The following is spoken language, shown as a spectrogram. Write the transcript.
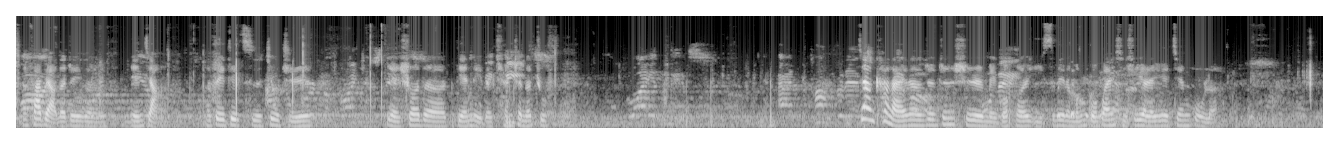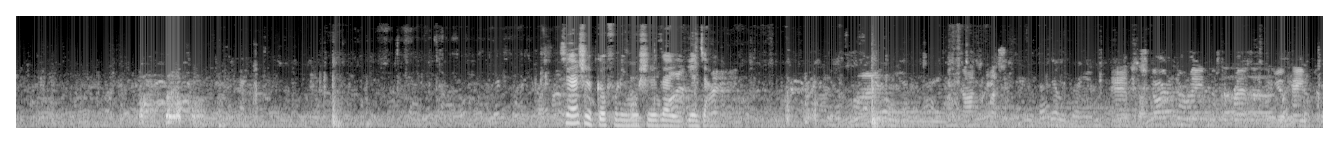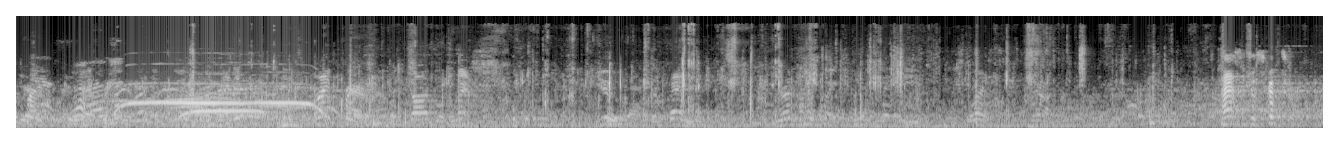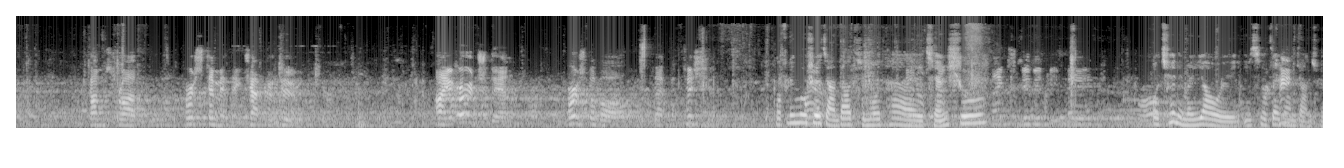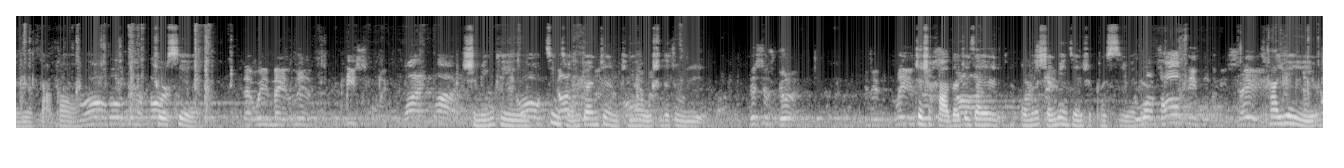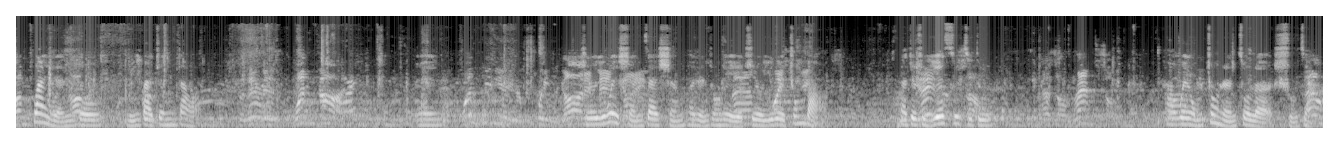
他发表的这个演讲和对这次就职演说的典礼的全程的祝福。这样看来呢，这真是美国和以色列的盟国关系是越来越坚固了。现在是格弗林牧师在演讲。The passage of scripture comes from 1 Timothy chapter 2. I urge then, first of all, that petition. 我弗林牧师讲到提摩太前书，我劝你们要为一切在上掌权的祷告、祝谢，使民可以敬虔端正、平安无事的度日。这是好的，这在我们的神面前是可喜悦的。他愿意万人都明白真道。嗯，只有一位神在神和人中间，也只有一位中保，那就是耶稣基督。他为我们众人做了赎价。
